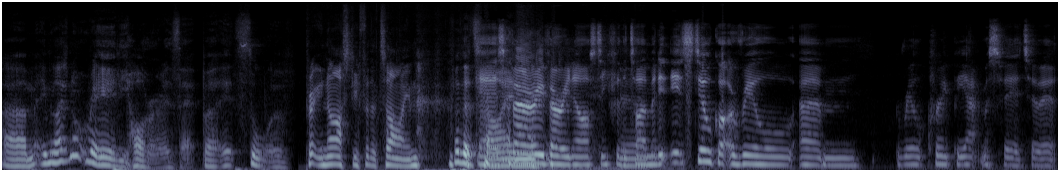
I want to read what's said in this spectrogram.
Um, even though it's not really horror, is it? But it's sort of Pretty nasty for the time. for the time, Yeah, it's very very nasty for the Yeah. time, and it, it's still got a real um, real creepy atmosphere to it.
